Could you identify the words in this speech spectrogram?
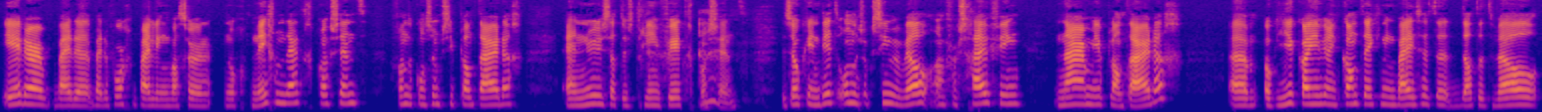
Eerder bij de, bij de vorige peiling was er nog 39% van de consumptie plantaardig. En nu is dat dus 43%. Ah. Dus ook in dit onderzoek zien we wel een verschuiving naar meer plantaardig. Um, ook hier kan je weer een kanttekening bij zetten dat het wel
